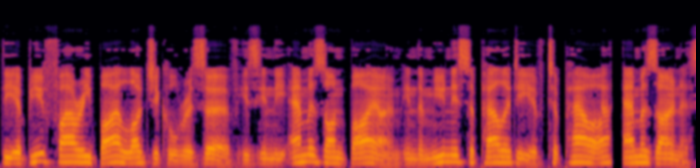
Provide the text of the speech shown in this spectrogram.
The Abufari Biological Reserve is in the Amazon biome in the municipality of Tapauá, Amazonas.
